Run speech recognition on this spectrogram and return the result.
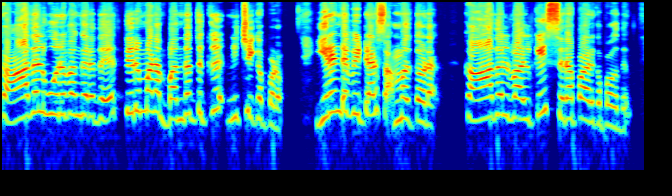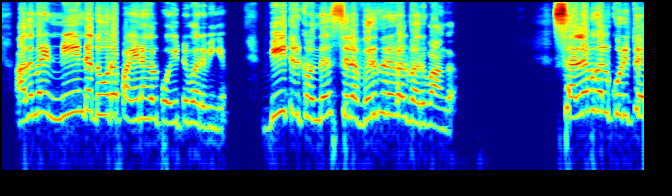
காதல் உறவுங்கிறது திருமண பந்தத்துக்கு நிச்சயிக்கப்படும். இரண்டு வீட்டார் சம்மத்தோட காதல் வாழ்க்கை சிறப்பா இருக்க போகுது. அதே மாதிரி நீண்ட தூர பயணங்கள் போயிட்டு வருவீங்க. வீட்டிற்கு வந்து சில விருந்தினர்கள் வருவாங்க. செலவுகள் குறித்து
